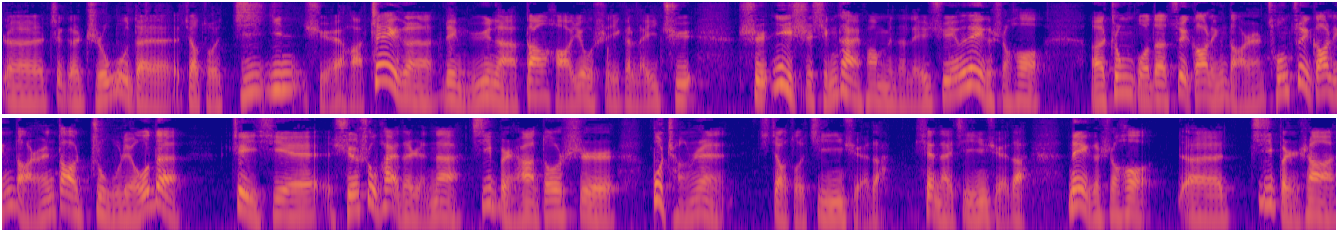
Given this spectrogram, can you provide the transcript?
呃这个植物的叫做基因学哈，这个领域呢刚好又是一个雷区，是意识形态方面的雷区，因为那个时候呃中国的最高领导人，从最高领导人到主流的这些学术派的人呢，基本上都是不承认叫做基因学的，现代基因学的，那个时候呃基本上。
